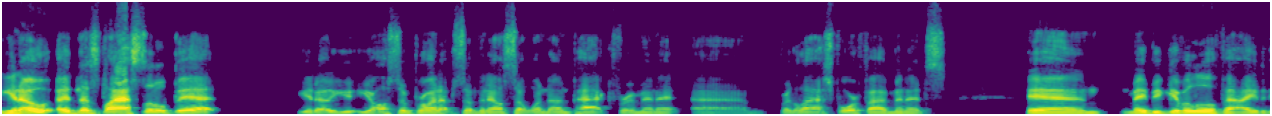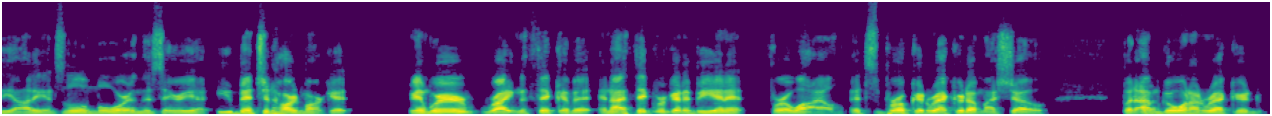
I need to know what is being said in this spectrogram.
you know, in this last little bit, you know, you, you also brought up something else I wanted to unpack for a minute um, for the last four or five minutes and maybe give a little value to the audience, a little more in this area. You mentioned hard market, and we're right in the thick of it. And I think we're going to be in it for a while. It's a broken record on my show, but I'm going on record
